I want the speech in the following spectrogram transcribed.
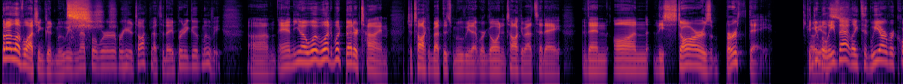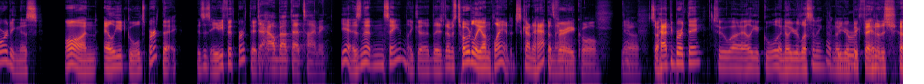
but I love watching good movies, and that's what we're we're here to talk about today. Pretty good movie. Um, and you know what what what better time to talk about this movie that we're going to talk about today than on the star's birthday? Could Oh, you believe that? Like t- we are recording this on Elliot Gould's birthday. This is 85th birthday. today. How about that timing? Yeah, isn't that insane? Like uh, there's- that was totally unplanned. It just kind of happened. That's that way. very cool. Yeah. Yeah. So happy birthday to uh, Elliot Gould. I know you're listening. I know you're a big fan of the show.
